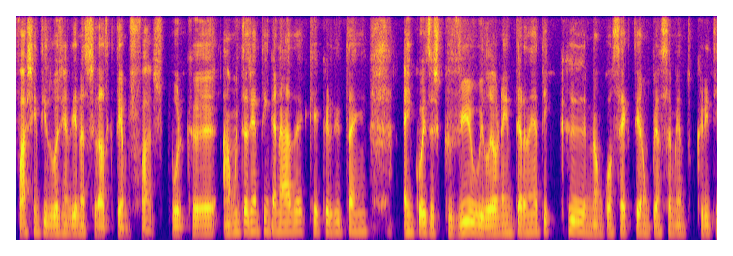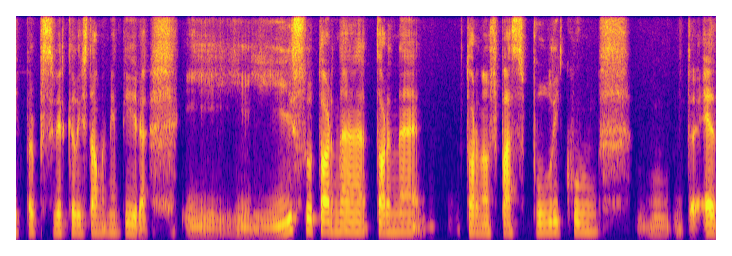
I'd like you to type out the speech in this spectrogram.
faz sentido hoje em dia na sociedade que temos? Faz, porque há muita gente enganada que acredita em, em coisas que viu e leu na internet e que não consegue ter um pensamento crítico para perceber que ali está uma mentira. E, e isso torna, torna, torna o espaço público é,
